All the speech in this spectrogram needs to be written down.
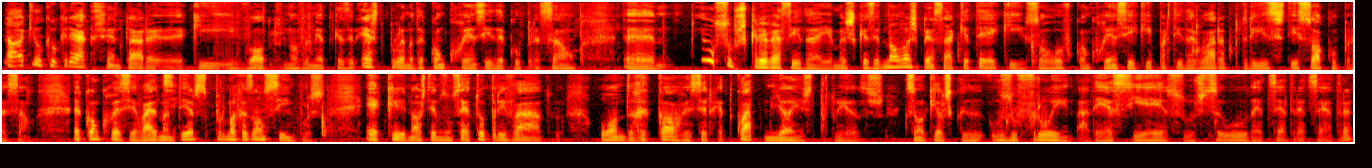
Não, aquilo que eu queria acrescentar aqui, e volto novamente, quer dizer, este problema da concorrência e da cooperação. Eu subscrevo essa ideia, mas quer dizer, não vamos pensar que até aqui só houve concorrência e que a partir de agora poderia existir só cooperação. A concorrência vai manter-se por uma razão simples: é que nós temos um setor privado onde recorrem cerca de 4 milhões de portugueses, que são aqueles que usufruem da ADSE, SUS de saúde, etc, etc.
